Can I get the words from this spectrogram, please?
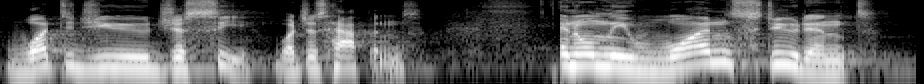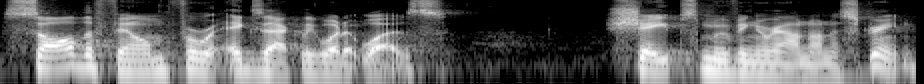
What did you just see? What just happened? And only one student saw the film for exactly what it was shapes moving around on a screen.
